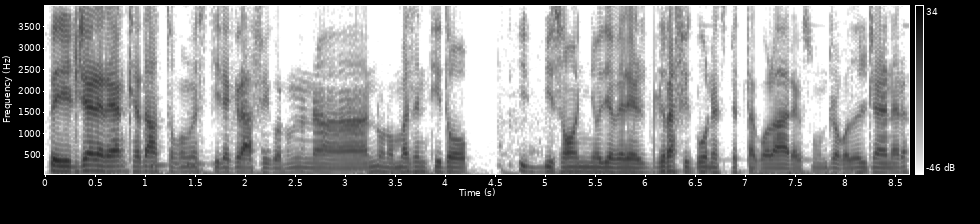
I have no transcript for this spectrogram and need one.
per il genere è anche adatto come stile grafico, non, non ho mai sentito il bisogno di avere il graficone spettacolare su un gioco del genere.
